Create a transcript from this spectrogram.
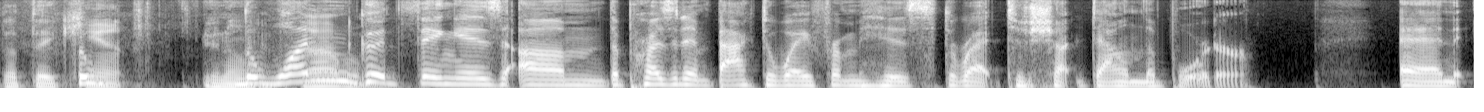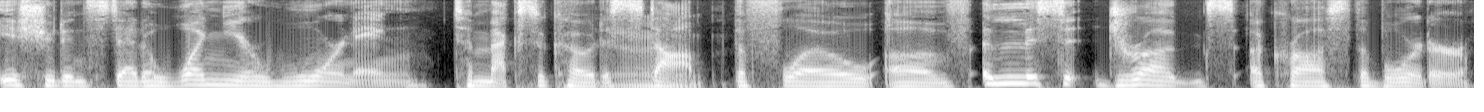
that they can't, you know. The one good thing is um, the president backed away from his threat to shut down the border and issued instead a one year warning to Mexico to stop the flow of illicit drugs across the border.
